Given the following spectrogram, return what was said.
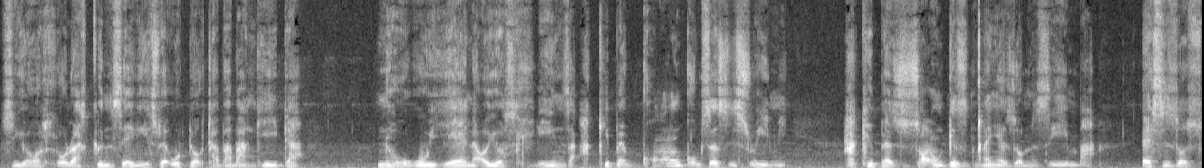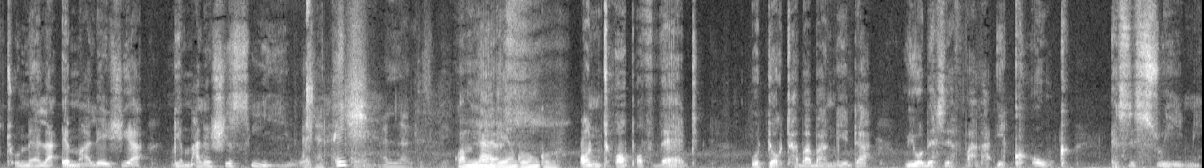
siyohlolwa siqinisekiswe uDr Babangida nokuyena oyosihlinza akhiphe konke okusesiswini akhiphe zonke izingxenye zomzimba esizosithumela eMalaysia ngemali eshisiwe Eish. I like this. Kwamnandi Yes. yankulunkulu. on top of that uDr Babangida uyobe sefaka icoke esiswini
